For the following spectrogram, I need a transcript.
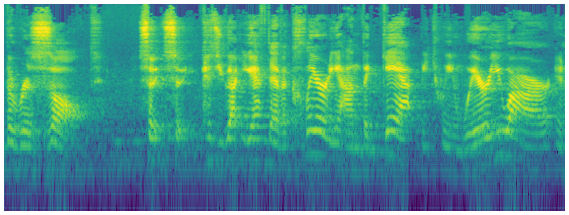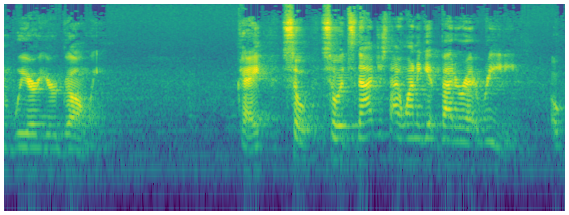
the result so, so because you got you have to have a clarity on the gap between where you are and where you're going. Okay, so so it's not just I want to get better at reading. Oh,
